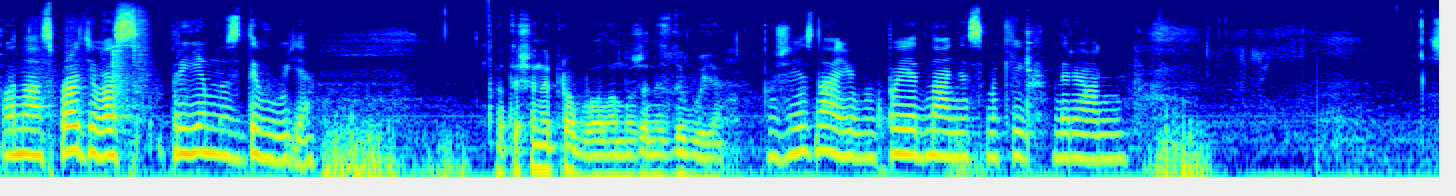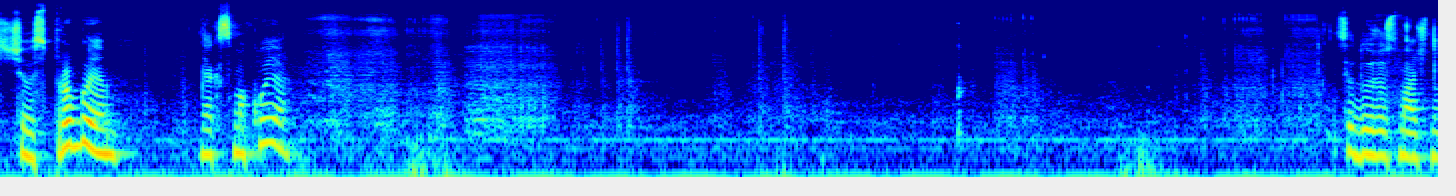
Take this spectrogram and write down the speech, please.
Вона справді вас приємно здивує. А ти ще не пробувала, може не здивує. Боже, я знаю, поєднання смаків нереальне. Що, спробуємо? Як смакує? Це дуже смачно.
